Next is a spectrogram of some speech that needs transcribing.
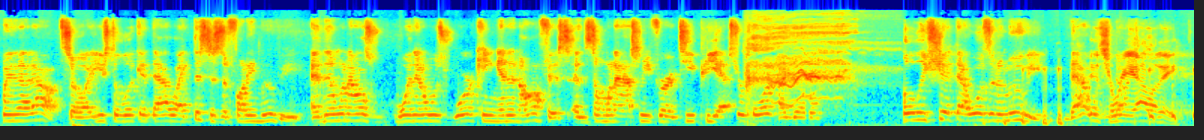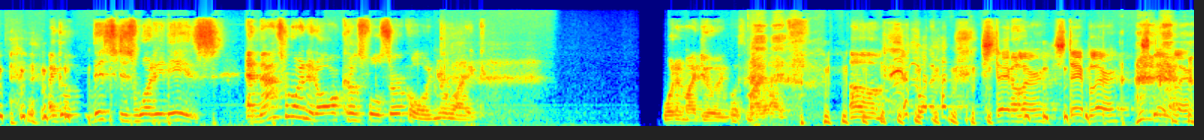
pointed that out. So I used to look at that like this is a funny movie, and then when I was when I was working in an office and someone asked me for a TPS report, I go. Holy shit, that wasn't a movie. That was It's reality. I go, this is what it is. And that's when it all comes full circle and you're like, what am I doing with my life? um, but Stapler, stapler, stapler.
